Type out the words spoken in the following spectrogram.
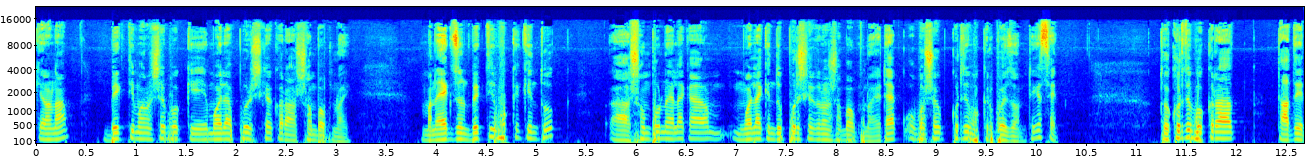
কেননা, ব্যক্তি মানুষের পক্ষে এই ময়লা পরিষ্কার করা সম্ভব নয়। মানে একজন ব্যক্তির পক্ষে কিন্তু সম্পূর্ণ এলাকার ময়লা কিন্তু পরিষ্কার করা সম্ভব নয়। এটা অবশ্যই কর্তৃপক্ষের প্রয়োজন, ঠিক আছে? তো কর্তৃপক্ষরা তাদের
